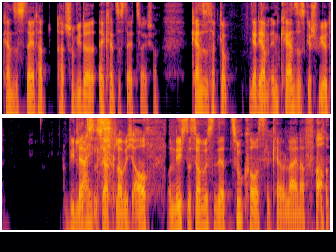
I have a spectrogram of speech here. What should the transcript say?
Kansas State hat, hat schon wieder, äh, Kansas State sag ich schon. Kansas hat, glaube ja, die haben in Kansas gespielt. Wie letztes Yikes. Jahr, glaube ich, auch. Und nächstes Jahr müssen sie zu Coastal Carolina fahren.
